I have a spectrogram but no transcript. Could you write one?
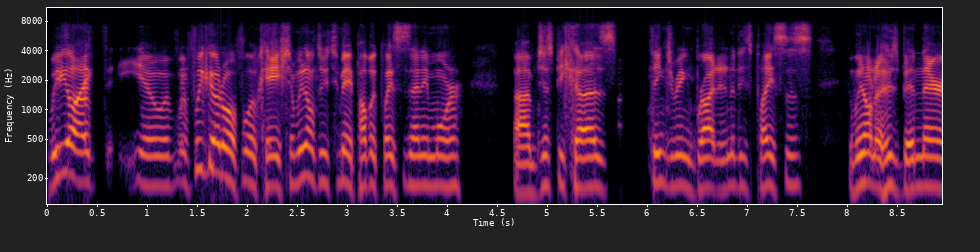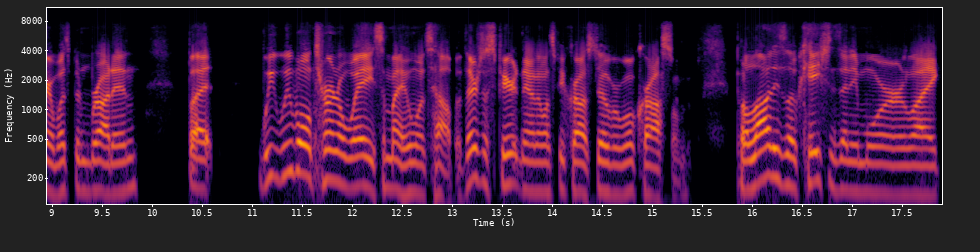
We like you know if, if we go to a location, we don't do too many public places anymore, um, just because things are being brought into these places and we don't know who's been there and what's been brought in. But we, we won't turn away somebody who wants help. If there's a spirit in there that wants to be crossed over, we'll cross them. But a lot of these locations anymore are like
